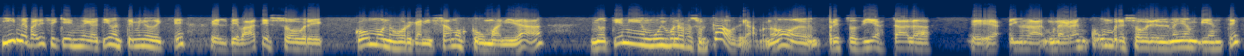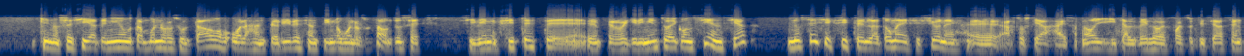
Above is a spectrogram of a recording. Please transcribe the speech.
y me parece que es negativo en términos de que el debate sobre cómo nos organizamos como humanidad no tiene muy buenos resultados, digamos, ¿no? Por estos días está la, eh, hay una, una gran cumbre sobre el medio ambiente que no sé si ha tenido tan buenos resultados o las anteriores han tenido buenos resultados. Entonces, si bien existe este requerimiento de conciencia, no sé si existe la toma de decisiones eh, asociadas a eso, ¿no? Y tal vez los esfuerzos que se hacen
